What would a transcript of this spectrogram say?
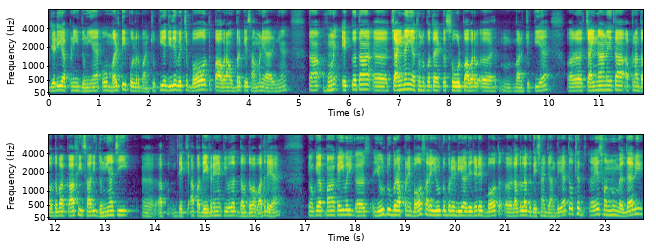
ਜਿਹੜੀ ਆਪਣੀ ਦੁਨੀਆ ਉਹ ਮਲਟੀਪੋਲਰ ਬਣ ਚੁੱਕੀ ਹੈ, ਜਿਹਦੇ ਵਿੱਚ ਬਹੁਤ ਪਾਵਰਾਂ ਉੱਭਰ ਕੇ ਸਾਹਮਣੇ ਆ ਰਹੀਆਂ। ਤਾਂ ਹੁਣ ਇੱਕ ਤਾਂ ਚਾਈਨਾ ਹੀ ਆ, ਤੁਹਾਨੂੰ ਪਤਾ ਇੱਕ ਸੋਲ ਪਾਵਰ ਬਣ ਚੁੱਕੀ ਹੈ। ਔਰ ਚਾਈਨਾ ਨੇ ਤਾਂ ਆਪਣਾ ਦਬਦਬਾ ਕਾਫੀ ਸਾਰੀ ਦੁਨੀਆ 'ਚ ਹੀ ਦੇਖ ਆਪਾਂ ਦੇਖ ਰਹੇ ਹਾਂ ਕਿ ਉਹਦਾ ਦਬਦਬਾ ਵੱਧ ਰਿਹਾ ਹੈ। ਕਿਉਂਕਿ ਆਪਾਂ ਕਈ ਵਾਰੀ ਯੂਟਿਊਬਰ ਆਪਣੇ ਬਹੁਤ ਸਾਰੇ ਯੂਟਿਊਬਰ ਇੰਡੀਆ ਦੇ ਜਿਹੜੇ ਬਹੁਤ ਅਲੱਗ-ਅਲੱਗ ਦੇਸ਼ਾਂ ਜਾਂਦੇ ਆ ਤੇ ਉੱਥੇ ਇਹ ਸੁਣਨ ਨੂੰ ਮਿਲਦਾ ਵੀ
